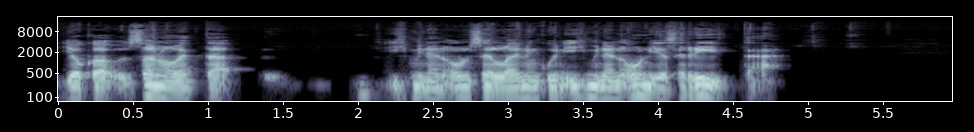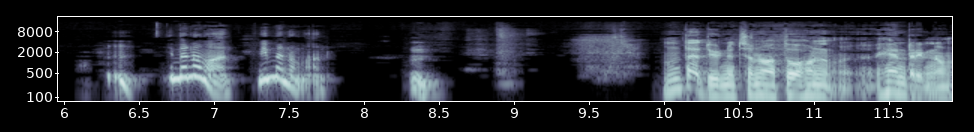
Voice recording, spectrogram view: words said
joka sanoo, että ihminen on sellainen kuin ihminen on ja se riittää. Hmm, nimenomaan, nimenomaan. Hmm. Mun täytyy nyt sanoa tuohon Henrin ö,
